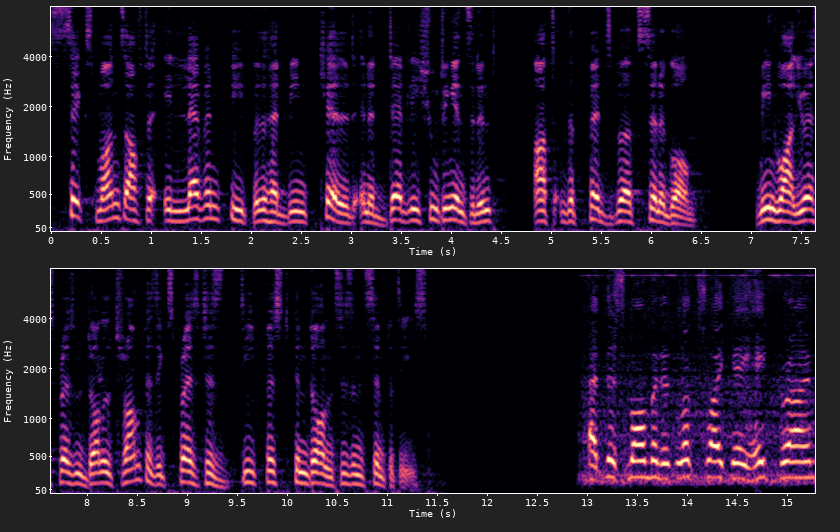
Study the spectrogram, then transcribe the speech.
six months after 11 people had been killed in a deadly shooting incident at the Pittsburgh synagogue. Meanwhile, U.S. President Donald Trump has expressed his deepest condolences and sympathies. At this moment, it looks like a hate crime,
